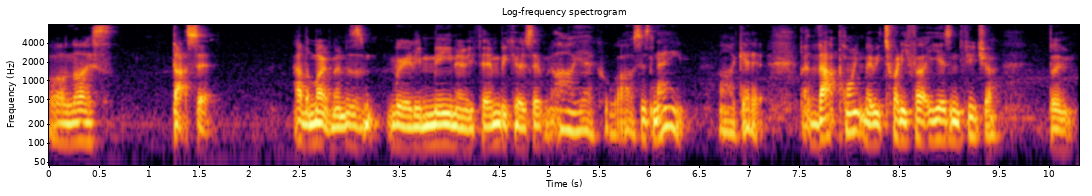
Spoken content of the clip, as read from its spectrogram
Oh, nice. That's it. At the moment, it doesn't really mean anything because they're, oh yeah, cool. Oh, it's his name. Oh, I get it. But at that point, maybe 20, 30 years in the future, boom.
